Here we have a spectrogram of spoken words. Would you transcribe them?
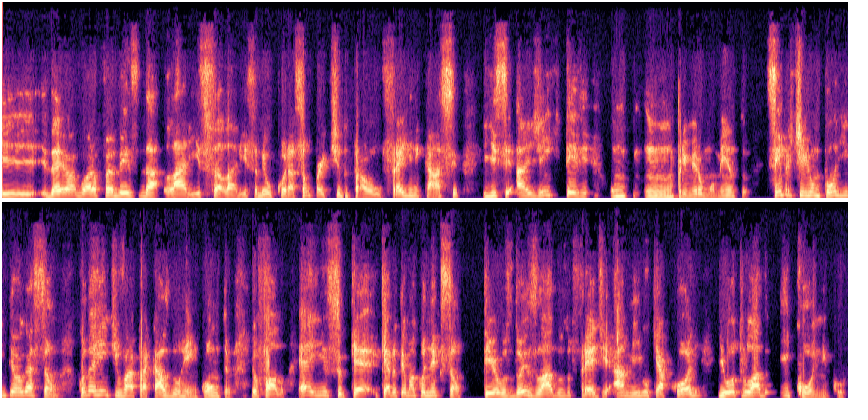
E, e, daí agora foi a vez da Larissa. Larissa deu o coração partido para o Fred Nicásio e disse: A gente teve um, um primeiro momento, sempre tive um ponto de interrogação. Quando a gente vai para casa do reencontro, eu falo: É isso, quer, quero ter uma conexão. Ter os dois lados do Fred, amigo que acolhe e o outro lado icônico,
